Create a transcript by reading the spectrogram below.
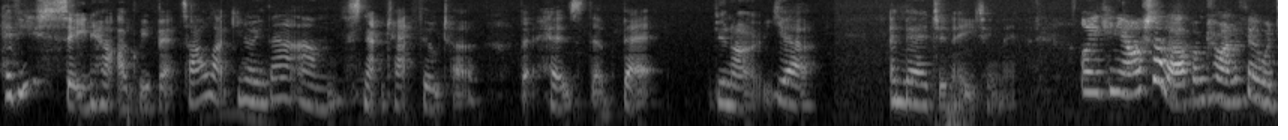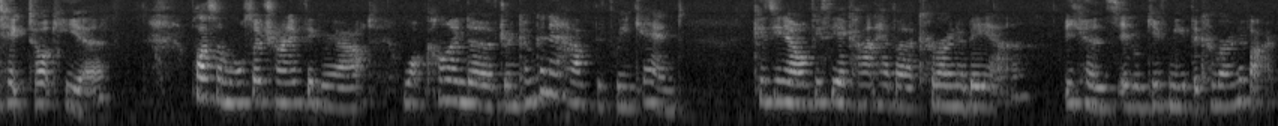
Have you seen how ugly bats are? Like you know that um Snapchat filter that has the bat. You know, yeah. Imagine eating that. Oh, can y'all shut up? I'm trying to film a TikTok here. Plus, I'm also trying to figure out what kind of drink I'm gonna have this weekend. Because you know, obviously, I can't have a Corona beer because it'll give me the coronavirus.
